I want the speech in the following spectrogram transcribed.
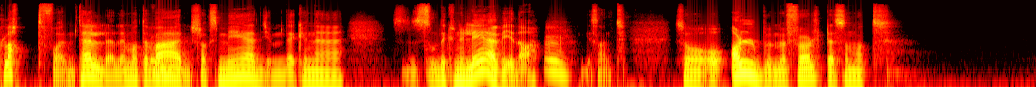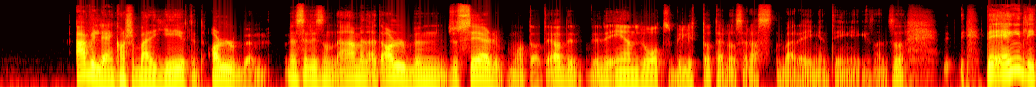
plattform til det. Det måtte være et slags medium det kunne, som det kunne leve i, da. Ikke sant. Så, og albumet føltes som at jeg ville kanskje bare gi ut et album, men så er det sånn, nei, men et album, du ser det på en måte at ja, det, det er én låt som blir lytta til, og så resten bare ingenting, ikke sant. Så det er egentlig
